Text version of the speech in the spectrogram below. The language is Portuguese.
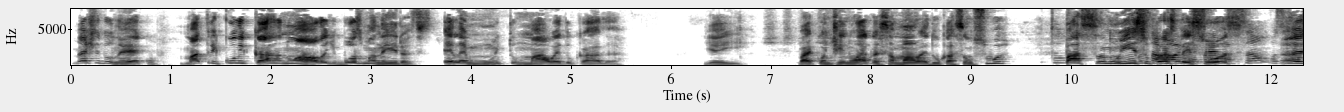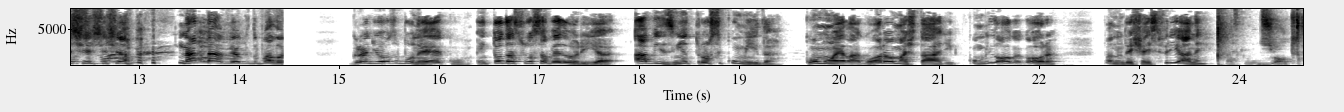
Mestre Boneco, matricule Carla numa aula de boas maneiras. Ela é muito mal educada. E aí? Vai continuar com essa mal educação sua? Passando isso para as pessoas. Ah, Nada a ver com o que tu falou. Grandioso boneco, em toda a sua sabedoria, a vizinha trouxe comida. Como ela agora ou mais tarde, come logo agora. Pra não deixar esfriar, né? Parece que é um idiota.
